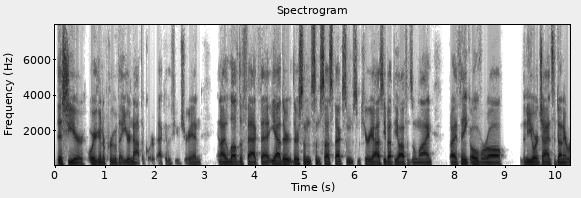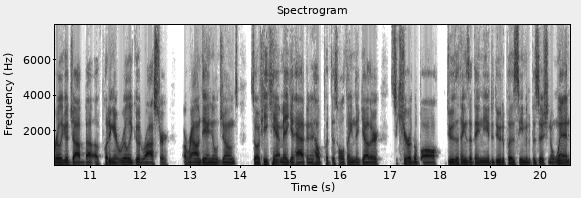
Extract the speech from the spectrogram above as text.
this year, or you're going to prove that you're not the quarterback of the future. And and I love the fact that yeah, there, there's some some suspects, some some curiosity about the offensive line, but I think overall the New York Giants have done a really good job of putting a really good roster around Daniel Jones. So if he can't make it happen and help put this whole thing together, secure the ball, do the things that they need to do to put his team in a position to win,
